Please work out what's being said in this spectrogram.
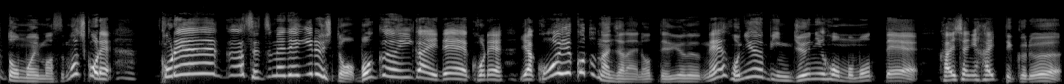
だと思いますもしこれ、これが説明できる人、僕以外で、これ、いや、こういうことなんじゃないのっていうね、哺乳瓶12本も持って、会社に入ってくる、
